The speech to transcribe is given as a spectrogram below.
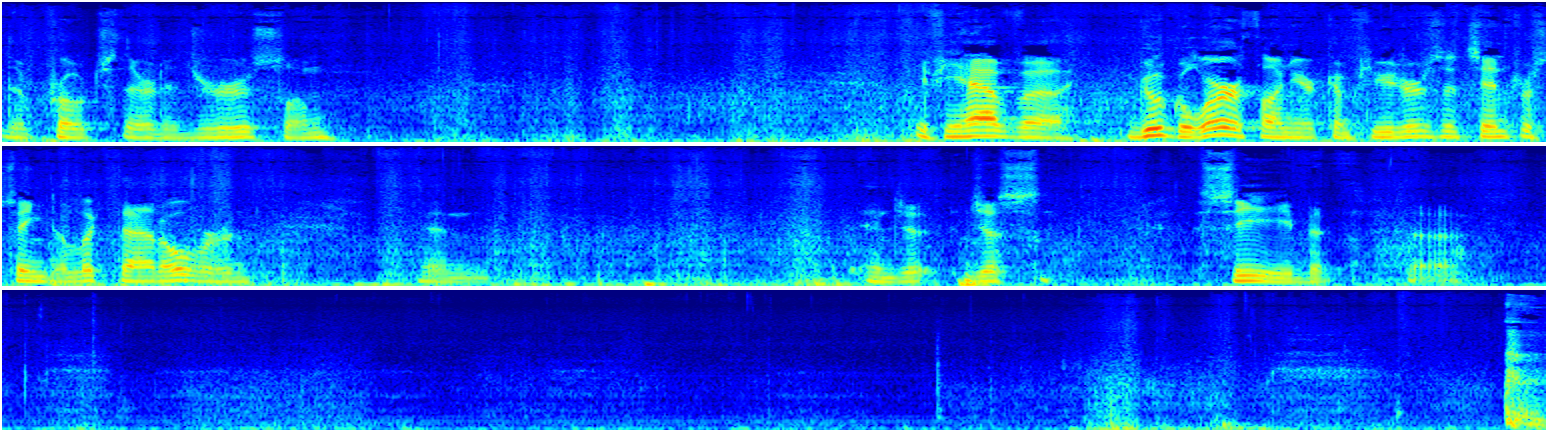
the approach there to Jerusalem. If you have uh, Google Earth on your computers, it's interesting to look that over and and and ju- just see, but uh,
